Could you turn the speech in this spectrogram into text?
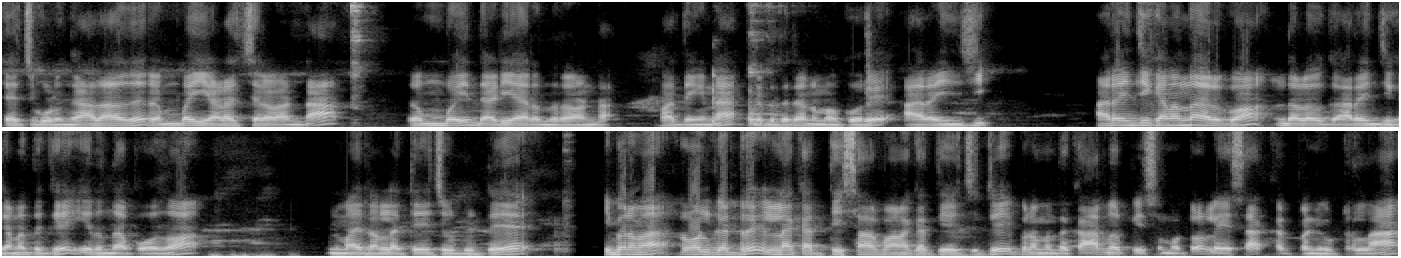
தேய்ச்சி கொடுங்க. அதாவது ரொம்ப இழைச்சிட வேண்டாம். ரொம்பையும் தடியாக இருந்துட வேண்டாம். பார்த்தீங்கன்னா கிட்டத்தட்ட நமக்கு ஒரு அரை இஞ்சி அரை இஞ்சி கணம் தான் இருக்கும். இந்த அளவுக்கு அரை இஞ்சி கணத்துக்கு இருந்தால் போதும். இந்த மாதிரி நல்லா தேய்ச்சி விட்டுட்டு இப்போ நம்ம ரோல் கட்ரு இல்லைனா கத்தி ஷார்ப்பான கத்தி வச்சுட்டு இப்போ நம்ம இந்த கார்னர் பீஸை மட்டும் லேசாக கட் பண்ணி விட்டுறலாம்.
